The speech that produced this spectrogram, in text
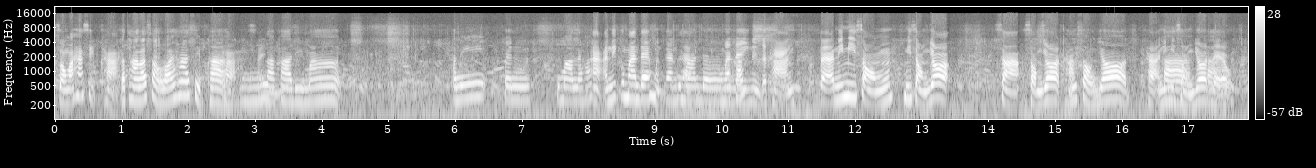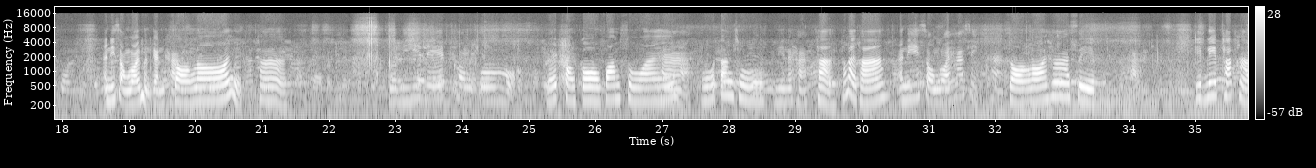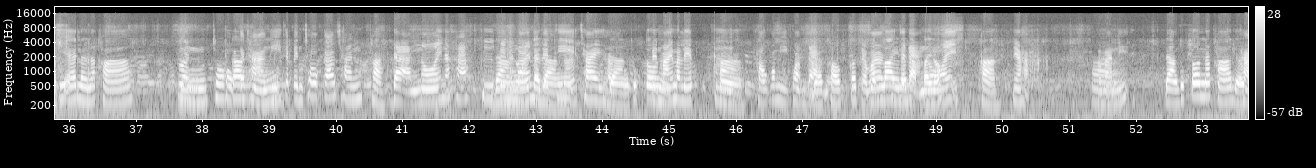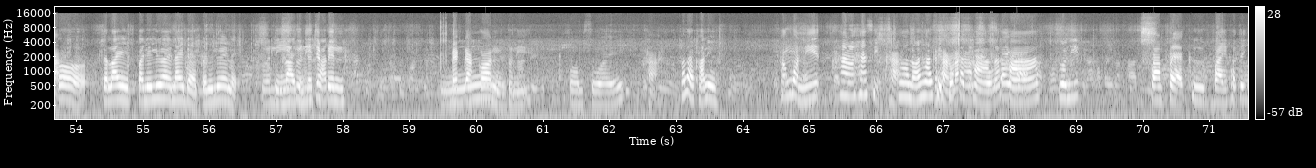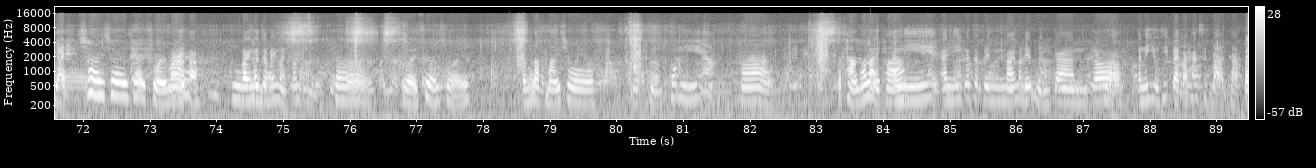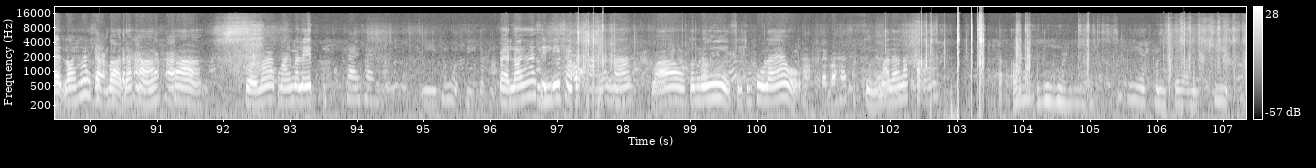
250 ค่ะ กระถางละ 250 ค่ะค่ะอืมใส่นี้ราคาดีมาก อันนี้เป็น กุมารเลยคะอะอันนี้กุมารแดงเหมือนกันค่ะกุมารแดงกุมารแดงนะคะอีกหนึ่งกระถาง แต่อันนี้มีสองมีสองยอดสาสองยอดค่ะมีสองยอด ค่ะ อันนี้มีค่ะสองยอดค่ะ แล้ว อันนี้200เหมือนกันค่ะ200ค่ะตัวนี้ Red Congo Red Congo ฟอร์มสวยค่ะ โอ้ตั้งโชว์นี่นะคะ ค่ะ เท่าไหร่คะอันนี้ 250 ค่ะ250 ค่ะ รีบรีบๆทักหาพี่แอดเลยนะคะ ส่วนโชคหกเก้ากระถางนี้จะเป็นโชคเก้าชั้น ค่ะ ด่างน้อยนะคะ คือเป็นด่างน้ไม้อยเมแต่ล็ดด่างที่นะใช่ค่ะด่างทุกต้นเป็นไม้เมล็ดคือค่ะเขาก็มีความด่าเดี๋ยงวเขาก็แต่จะว่าไล่จะระดับด่างไปเนาะน้อยค่ะเนี่ยค่ะ ประมาณนี้ ด่างทุกต้นนะคะ เดี๋ยวค่ะ ก็จะไล่ไปเรื่อยๆ ไล่แดดไปเรื่อยๆแหละตัวถึนี้งลายตัวนี้ถึงจะจะชัด เป็นแบ็กดากอนตัวนี้ ฟอร์มสวย ค่ะ เท่าไหร่คะนี่ ทั้งหมดนี้ 550 ค่ะ 550ทุกกระถางนะใช่คะตัวนี้ความแปลกคือใบเขาจะใหญ่ ใช่ใช่ใช่สวยใช่มากค่ะ ใบเขาจะไม่เหมือนต้นอื่นค่ะสวยสวยสวยสำหรับไม้โชว์เด็กถึงพวกนี้อะ ค่ะกระถางเท่าไหร่คะ อันนี้อันนี้ก็จะเป็นไม้เมล็ดเหมือนกัน ก็ค่ะ อันนี้อยู่ที่ 850 บาทค่ะ 850 ด่างทุกบาทกนะระถาคะงนะคะ ค่ะ สวยมากไม้เมล็ด ใช่ใช่ค่ะ มีทั้งหมด4กระถาง 850นี่สี่กระถางนะคะ ว้าวต้นนี้สีชมพูแล้ว ค่ะ850สีมาแล้วนะคะอ๋อนี่ไงมันเวลามันคีบอะ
